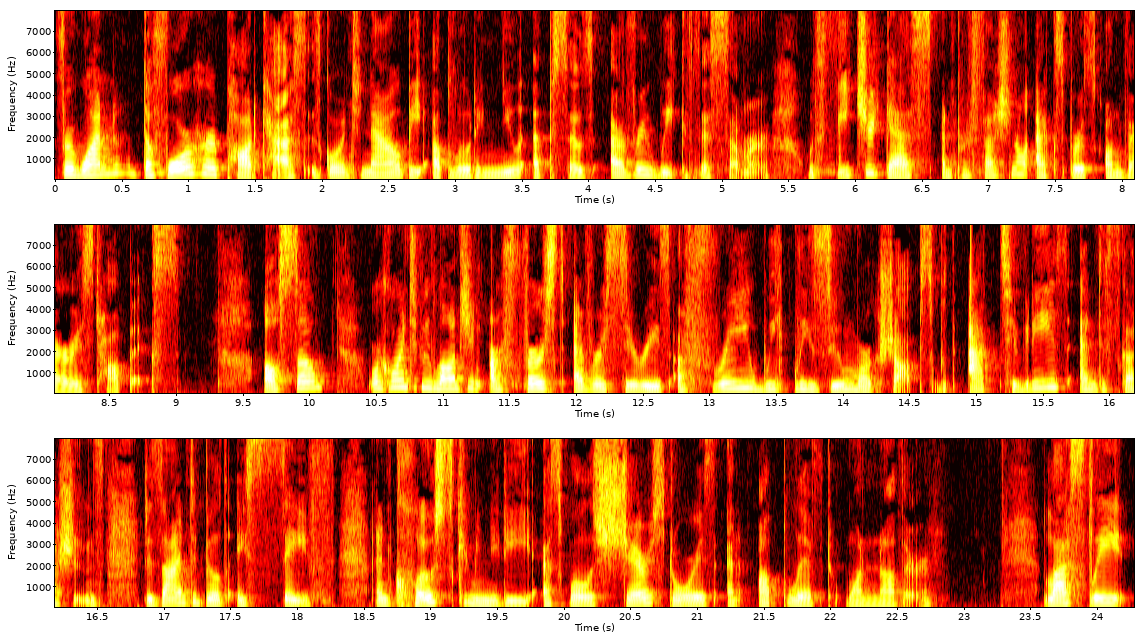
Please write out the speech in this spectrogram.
For one, the For Her podcast is going to now be uploading new episodes every week this summer with featured guests and professional experts on various topics. Also, we're going to be launching our first ever series of free weekly Zoom workshops with activities and discussions designed to build a safe and close community as well as share stories and uplift one another. Lastly,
